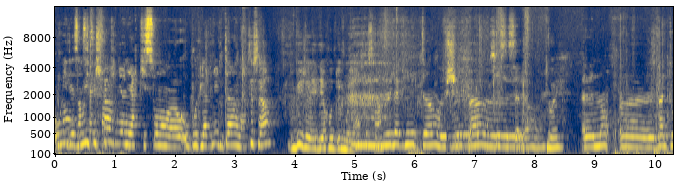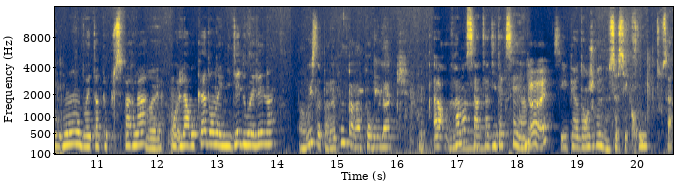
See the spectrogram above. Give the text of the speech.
oui les anciennes champignonnières qui sont euh, au bout de l'avenue de Dain là. C'est ça. Oui, j'allais dire route de Moulin, c'est ça. l'avenue de Dain, je sais pas. Si c'est celle-là. Oui. non, Val d'Oron, on doit être un peu plus par là. La rocade, on a une idée d'où elle est, non? Ah oui, ça paraît bon par rapport au lac. Alors vraiment, c'est interdit d'accès. Hein. Ah ouais. C'est hyper dangereux. Ça s'écroule, tout ça.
